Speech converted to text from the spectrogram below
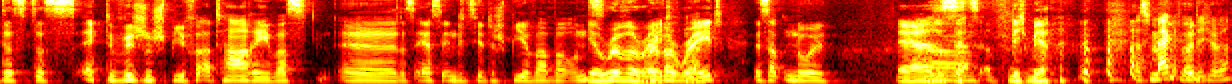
das, das Activision-Spiel für Atari, was äh, das erste indizierte Spiel war bei uns. Ja, River Raid, River Raid ist ab null. Ja, das ist jetzt nicht mehr. Das ist merkwürdig, oder?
